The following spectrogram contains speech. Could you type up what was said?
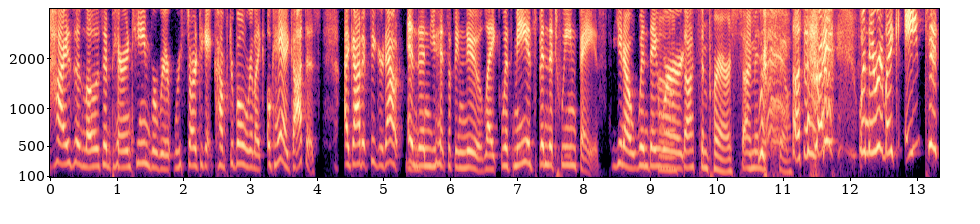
highs and lows in parenting where we we start to get comfortable. We're like, okay, I got this. I got it figured out. Mm-hmm. And then you hit something new. Like with me, it's been the tween phase. You know, when they oh, were thoughts and prayers. I'm in it too. thoughts and right? when they were like eight to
